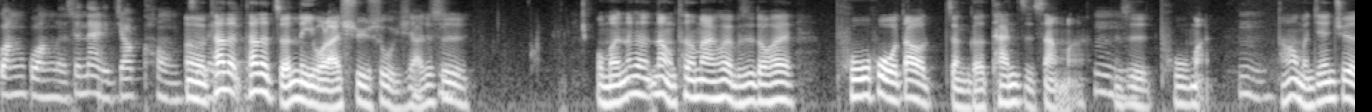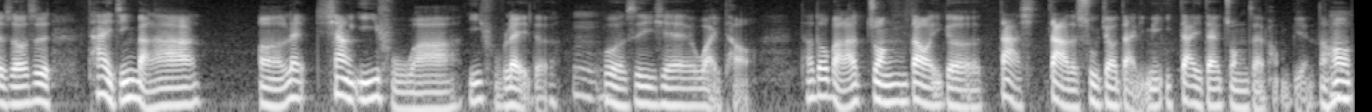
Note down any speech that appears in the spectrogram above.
光光了，所以那里比较空之类嗯，他的的他的整理我来叙述一下，就是我们那个那种特卖会不是都会铺货到整个摊子上嘛，就是铺满。嗯。然后我们今天去的时候是，他已经把它，呃，类像衣服啊、衣服类的，嗯，或者是一些外套，他都把它装到一个大大的塑胶袋里面，一袋一袋装在旁边。然后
